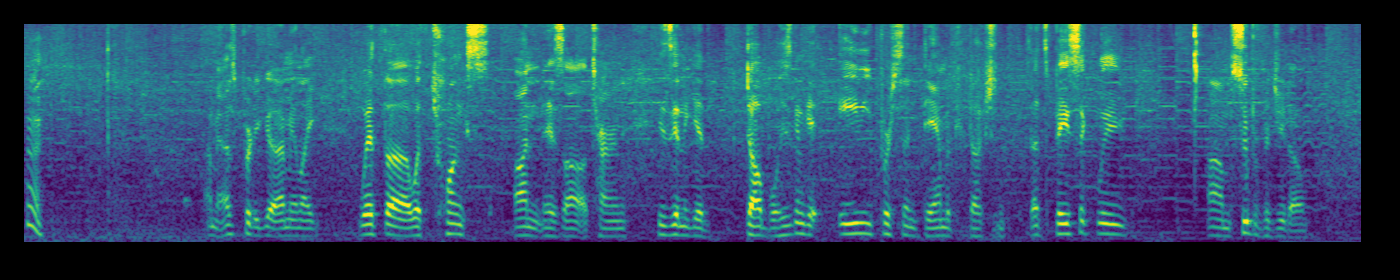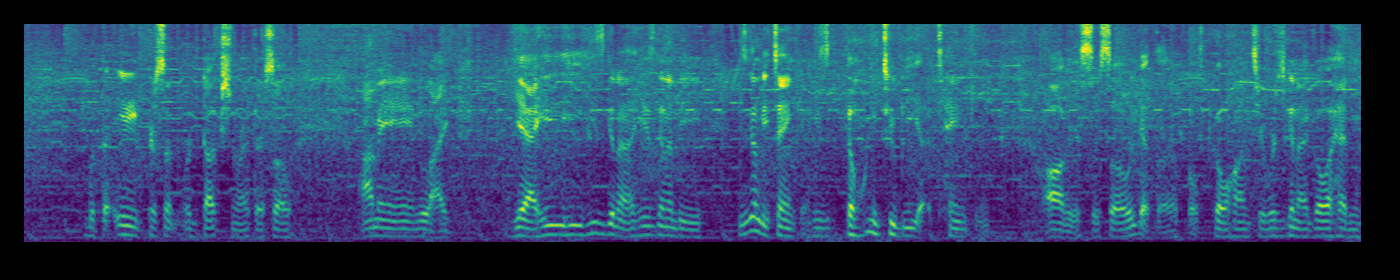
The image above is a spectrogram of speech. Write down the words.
Hmm. I mean, that's pretty good. I mean, like, with uh, with Trunks on his uh, turn, he's gonna get double. He's gonna get 80% damage reduction. That's basically um, Super Vegito with the 80% reduction right there. So, I mean, like, yeah, he, he he's gonna he's gonna be he's gonna be tanking. He's going to be tanking, obviously. So we got the both Gohans here. We're just gonna go ahead and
